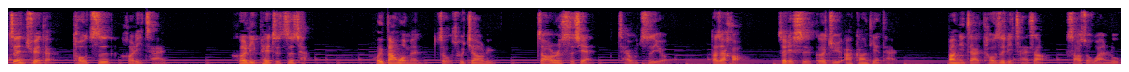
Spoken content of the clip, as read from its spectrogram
正确的投资和理财，合理配置资产，会帮我们走出焦虑，早日实现财务自由。大家好，这里是格局阿康电台，帮你在投资理财上少走弯路。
